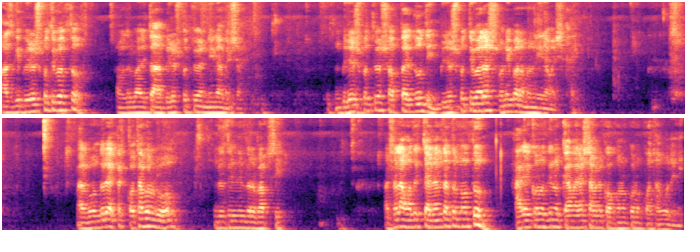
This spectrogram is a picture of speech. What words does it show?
আজকে বৃহস্পতিবার তো, আমাদের বাড়িতে বৃহস্পতিবার নিরামিষ হয়। বৃহস্পতিবার সপ্তাহে দুদিন, বৃহস্পতিবার আর শনিবার আমরা নিরামিষ খাই। আর বন্ধুরা একটা কথা বলব দু তিন দিন ধরে ভাবছি। আসলে আমাদের চ্যানেলটা তো নতুন। আগে কোনোদিনও ক্যামেরার সামনে কখনো কোনো কথা বলিনি।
